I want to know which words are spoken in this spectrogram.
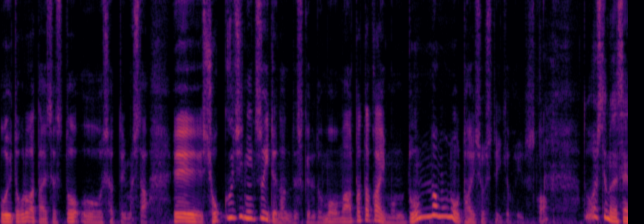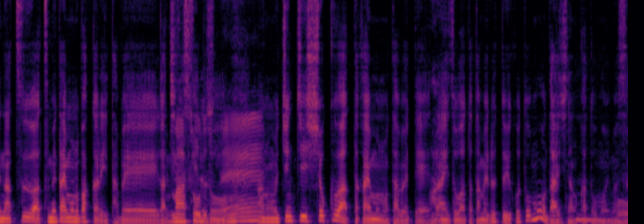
いうところが大切とおっしゃっていました、えー、食事についてなんですけれども、まあ、温かいものどんなものを対処していけばいいですか？どうしてもですね夏は冷たいものばっかり食べがちですけれど、まあね、あの1日1食は温かいものを食べて内臓を温めるということも大事なのかと思います、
